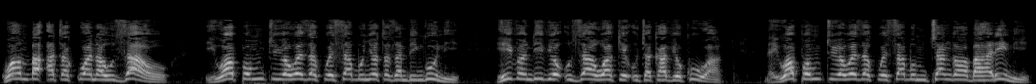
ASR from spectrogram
kwamba atakuwa na uzao iwapo mtu yaweza kuhesabu nyota za mbinguni. Hivyo ndivyo uzao wake utakavyokuwa na iwapo mtu yaweza kuhesabu mchanga wa baharini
